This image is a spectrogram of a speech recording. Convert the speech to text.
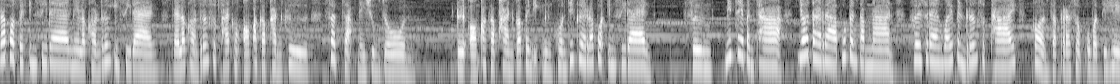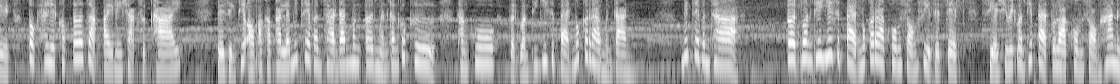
รับบทเป็นอินซีแดงในละครเรื่องอินซีแดง และละครเรื่องสุดท้ายของออมอัครพันธ์คือ สัจจะในชุมโจร โดยออมอัครพันธ์ก็เป็นอีกหนึ่งคนที่เคยรับบทอินซีแดง ซึ่งมิตรชัยบัญชา ยอดดาราผู้เป็นตำนาน เคยแสดงไว้เป็นเรื่องสุดท้าย ก่อนจะประสบอุบัติเหตุ ตกเฮลิคอปเตอร์จากไปในฉากสุดท้ายโดยสิ่งที่ออมอัคพันธ์และมิตรชัยบัญชาดันบังเอิญเหมือนกันก็คือ ทั้งคู่เกิดวันที่ 28 มกราเหมือนกัน มิตรชัยบัญชา เกิดวันที่ 28 มกราคม 2477 เสียชีวิตวันที่ 8 ตุลาคม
